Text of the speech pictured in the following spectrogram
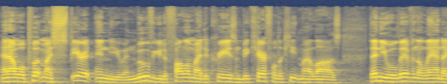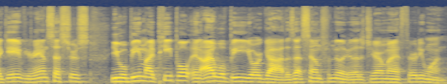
And I will put my spirit in you and move you to follow my decrees and be careful to keep my laws. Then you will live in the land I gave your ancestors. You will be my people, and I will be your God. Does that sound familiar? That is Jeremiah 31.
